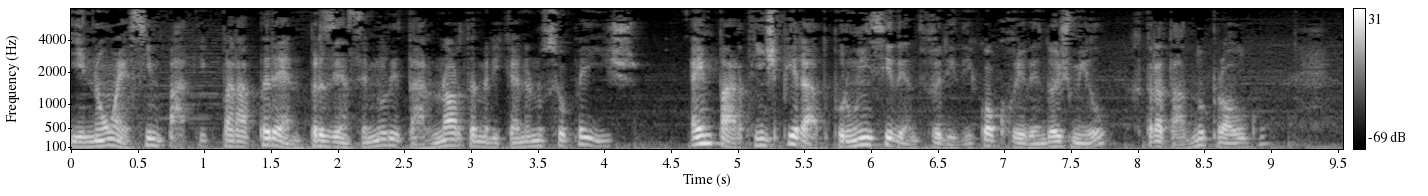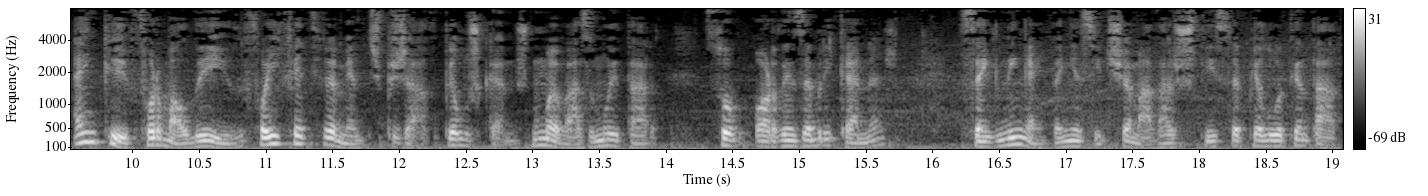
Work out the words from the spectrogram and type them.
E não é simpático para a perene presença militar norte-americana no seu país. Em parte inspirado por um incidente verídico ocorrido em 2000, retratado no prólogo, em que formaldeído foi efetivamente despejado pelos canos numa base militar sob ordens americanas, sem que ninguém tenha sido chamado à justiça pelo atentado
